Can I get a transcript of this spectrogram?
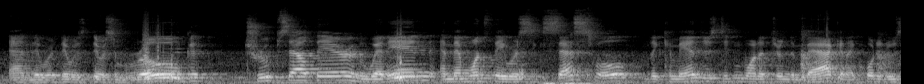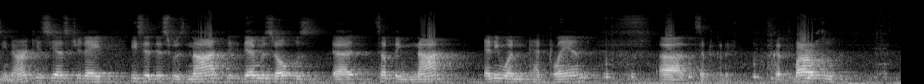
And there, were, there, was, there were some rogue troops out there who went in, and then once they were successful, the commanders didn't want to turn them back. And I quoted Uzi Narkis yesterday. He said this was not, the end result was uh, something not anyone had planned, uh, except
